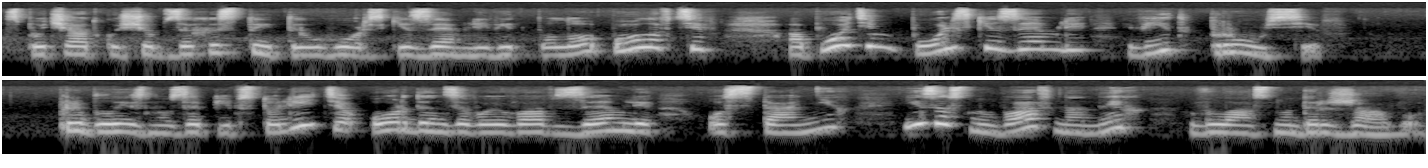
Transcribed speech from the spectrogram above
Спочатку, щоб захистити угорські землі від половців, а потім польські землі від прусів. Приблизно за півстоліття орден завоював землі останніх і заснував на них власну державу.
